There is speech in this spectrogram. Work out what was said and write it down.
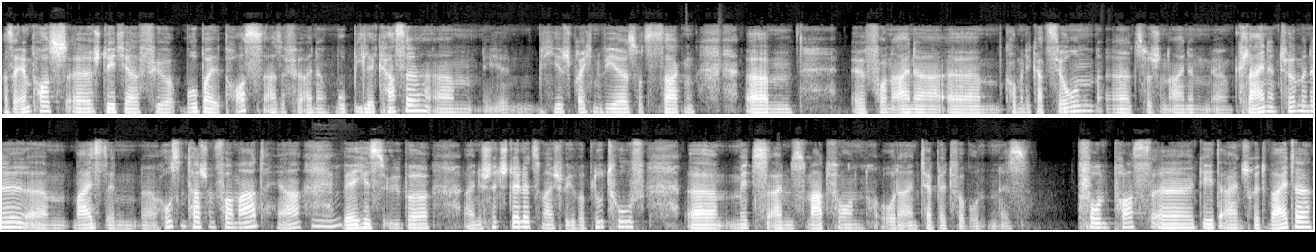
Also MPOS äh, steht ja für Mobile POS, also für eine mobile Kasse. Ähm, hier sprechen wir sozusagen ähm, äh, von einer ähm, Kommunikation äh, zwischen einem äh, kleinen Terminal, ähm, meist in äh, Hosentaschenformat, ja, mhm. welches über eine Schnittstelle, zum Beispiel über Bluetooth, äh, mit einem Smartphone oder ein Tablet verbunden ist. Phone POS äh, geht einen Schritt weiter.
